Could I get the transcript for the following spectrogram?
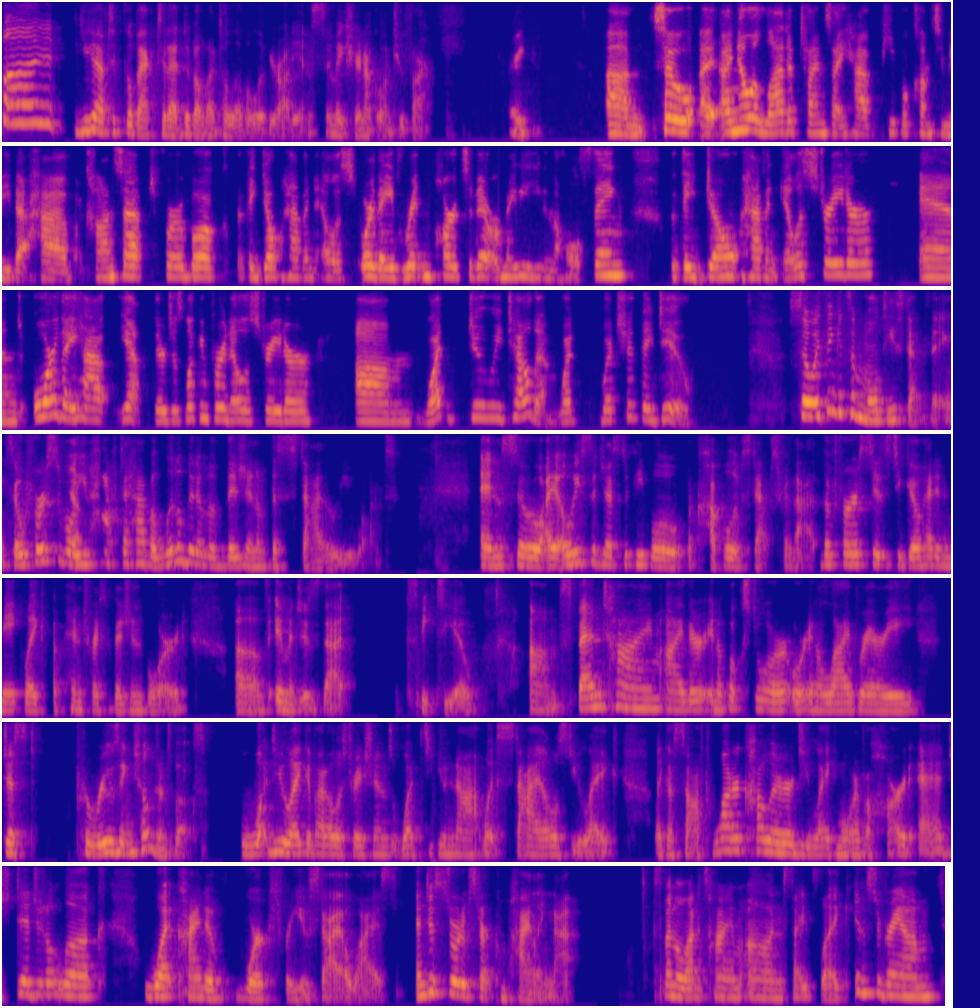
but you have to go back to that developmental level of your audience and make sure you're not going too far. Right. Um, so I, I, know a lot of times I have people come to me that have a concept for a book, but they don't have an illust or they've written parts of it or maybe even the whole thing, but they don't have an illustrator. And or they have yeah they're just looking for an illustrator. Um what do we tell them? What what should they do? So i think it's a multi-step thing. So first of all you have to have a little bit of a vision of the style you want and so I always suggest to people a couple of steps for that. The first is to go ahead and make like a Pinterest vision board of images that speak to you. Um, spend time either in a bookstore or in a library just perusing children's books. What do you like about illustrations? What do you not? What styles do you like? Like a soft watercolor? Do you like more of a hard edge digital look? What kind of works for you style wise? And just sort of start compiling that spend a lot of time on sites like Instagram,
